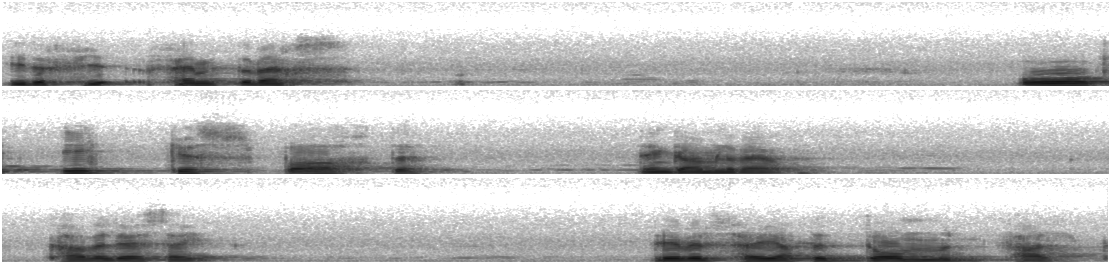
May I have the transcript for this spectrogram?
i det femte vers. Og ikke sparte den gamle verden. Hva vil det si? Det vil si at dommen falt.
